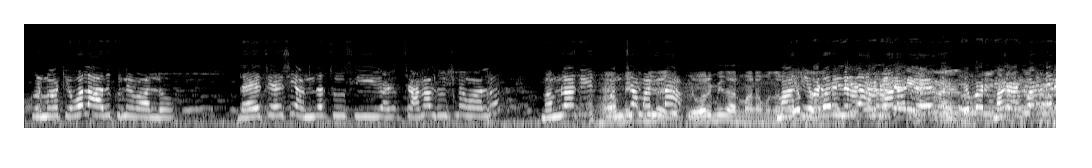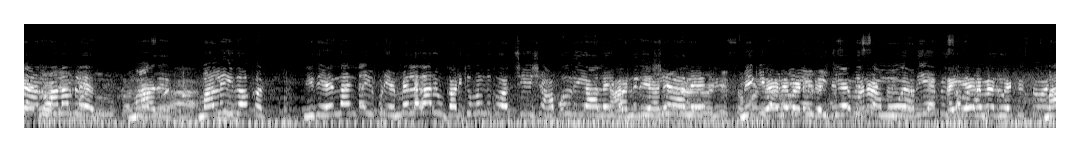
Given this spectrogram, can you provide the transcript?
ఇప్పుడు మాకు ఎవరు ఆదుకునే వాళ్ళు? దయచేసి అందరు చూసి ఛానల్ చూసిన వాళ్ళు మమ్మల్ని కొంచెం అన్నా. ఎవరి మీద అనుమానం మాకు ఎవరి మీద అనుమానం లేదు. మాకు ఎవరి మీద అనుమానం లేదు. మాది మళ్ళీ ఇది ఒక ఇది ఏంటంటే ఇప్పుడు ఎమ్మెల్యే గారు గడికి ముందుకు వచ్చి షాపులు తీయాలి ఇవన్నీ తీసేయాలి. మీకు ఇవన్నీ ఇవి చేపిస్తాము అది చేపిస్తాము. మా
